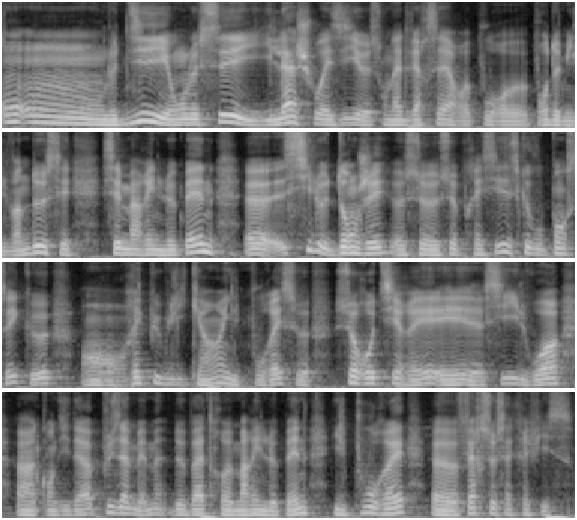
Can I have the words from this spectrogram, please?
On, le dit, on le sait, il a choisi euh, son adversaire pour, euh, pour 2022, c'est Marine Le Pen. si le danger se, se, précise, est-ce que vous pensez que en républicain, il pourrait se, se retirer et s'il voit un candidat plus à même de battre Marine Le Pen, il pourrait euh, faire ce sacrifice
